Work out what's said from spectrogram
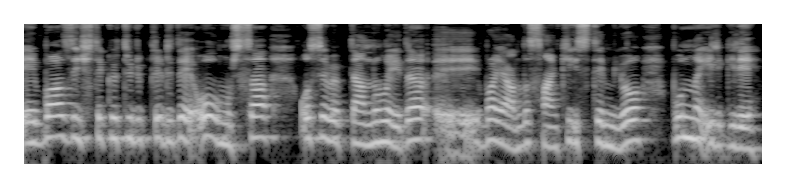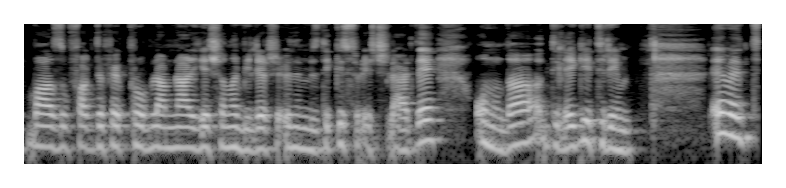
e, bazı işte kötülükleri de olmuşsa o sebepten dolayı da e, bayan da sanki istemiyor. Bununla ilgili bazı ufak tefek problemler yaşanabilir önümüzdeki süreçlerde. Onu da dile getireyim. Evet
